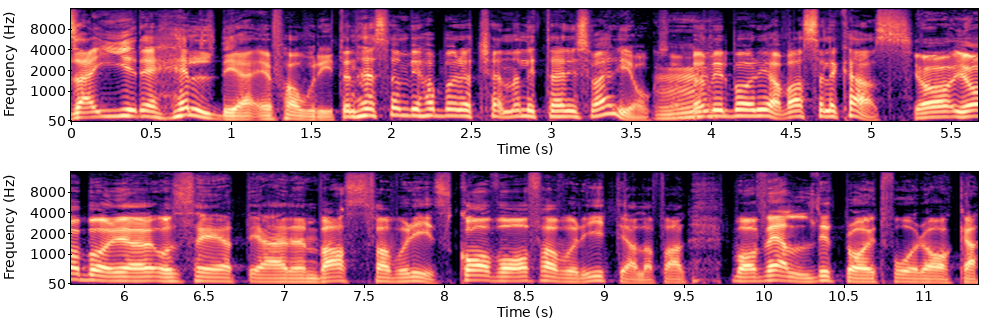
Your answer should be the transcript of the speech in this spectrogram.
Zaire Heldia är favorit. Den hästen vi har börjat känna lite här i Sverige också. Mm. Vem vill börja? Vass eller kass? Ja, jag börjar och säga att det är en vass favorit. Ska vara favorit i alla fall. Var väldigt bra i två raka.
